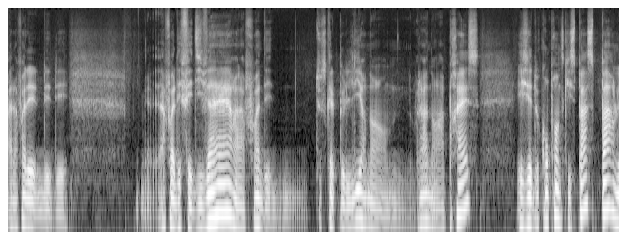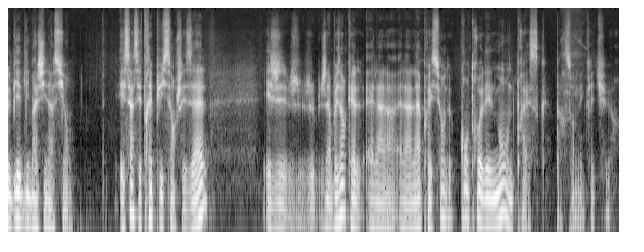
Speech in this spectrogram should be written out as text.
à la fois des, faits divers, à la fois tout ce qu'elle peut lire dans la presse, et essayer de comprendre ce qui se passe par le biais de l'imagination. Et ça, c'est très puissant chez elle. Et j'ai l'impression qu'elle elle a, l'impression de contrôler le monde presque par son écriture.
